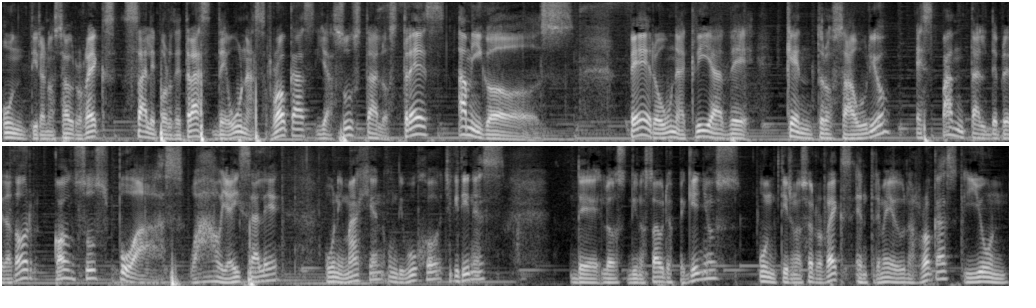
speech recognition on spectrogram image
Un tiranosaurio rex sale por detrás de unas rocas y asusta a los tres amigos. Pero una cría de kentrosaurio espanta al depredador con sus púas. ¡Wow! Y ahí sale una imagen, un dibujo, chiquitines, de los dinosaurios pequeños, un tiranosaurio rex entre medio de unas rocas y un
